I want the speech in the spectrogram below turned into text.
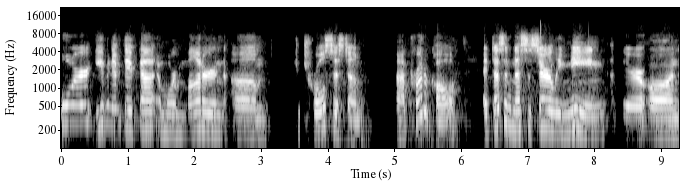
Or even if they've got a more modern um, control system uh, protocol, it doesn't necessarily mean they're on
